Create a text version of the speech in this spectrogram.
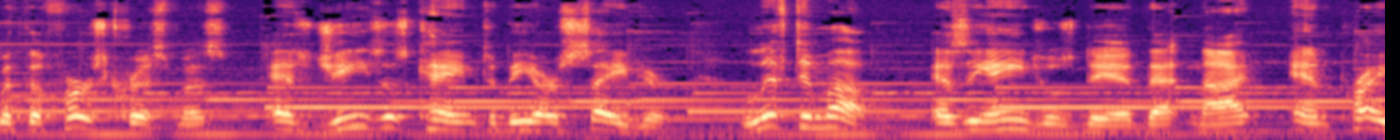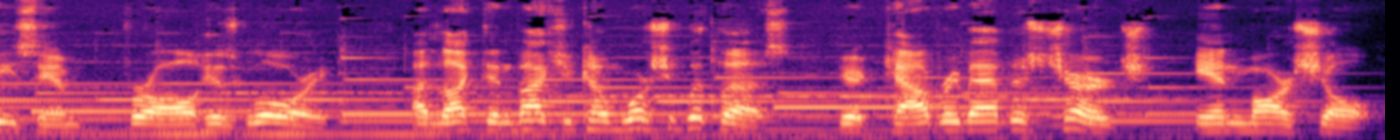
with the first Christmas as Jesus came to be our Savior. Lift Him up as the angels did that night and praise Him for all His glory. I'd like to invite you to come worship with us here at Calvary Baptist Church in Marshall.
